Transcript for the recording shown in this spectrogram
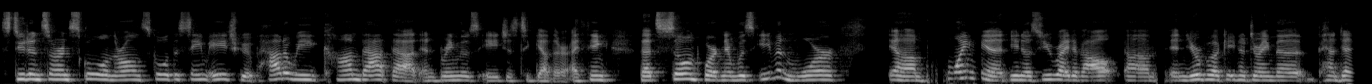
students are in school and they're all in school at the same age group how do we combat that and bring those ages together? I think that's so important. And was even more um, poignant you know as you write about um, in your book you know during the pandemic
